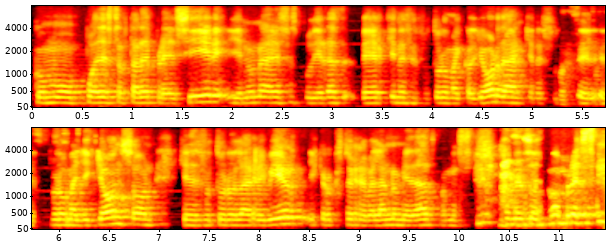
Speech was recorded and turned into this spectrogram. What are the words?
cómo puedes tratar de predecir y en una de esas pudieras ver quién es el futuro Michael Jordan, quién es el, futuro Magic Johnson, quién es el futuro Larry Bird, y creo que estoy revelando mi edad con, esos nombres.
